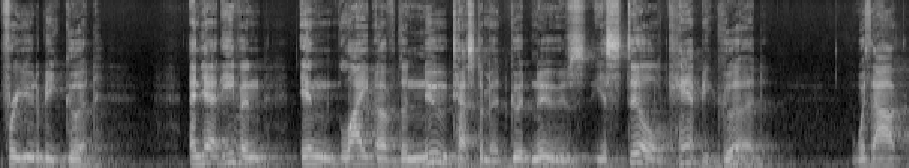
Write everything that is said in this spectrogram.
for you to be good. And yet, even in light of the New Testament good news, you still can't be good without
